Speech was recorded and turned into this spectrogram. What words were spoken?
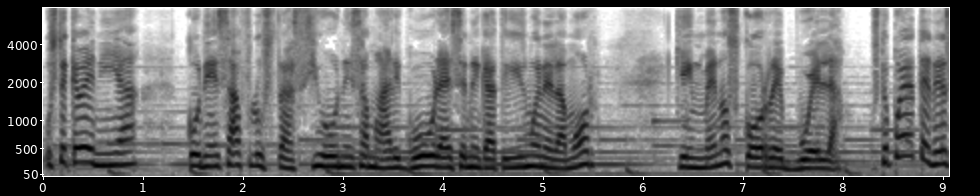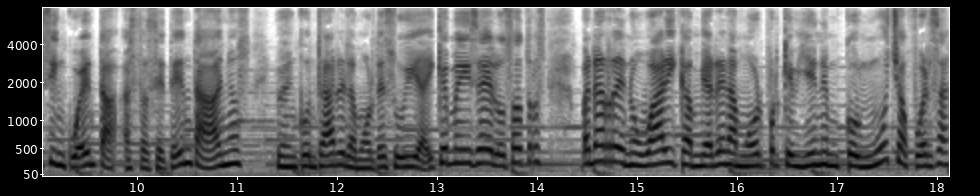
Usted que venía con esa frustración, esa amargura, ese negativismo en el amor, quien menos corre, vuela. Usted puede tener 50 hasta 70 años y va a encontrar el amor de su vida. ¿Y qué me dice de los otros? Van a renovar y cambiar el amor porque vienen con mucha fuerza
